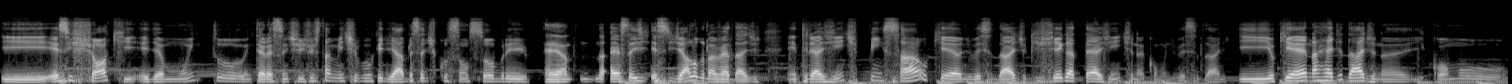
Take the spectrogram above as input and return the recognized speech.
E esse choque, ele é muito interessante justamente porque ele abre essa discussão sobre é, essa, esse diálogo, na verdade, entre a gente pensar o que é a universidade, o que chega até a gente, né, como universidade, e e o que é na realidade, né? E como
